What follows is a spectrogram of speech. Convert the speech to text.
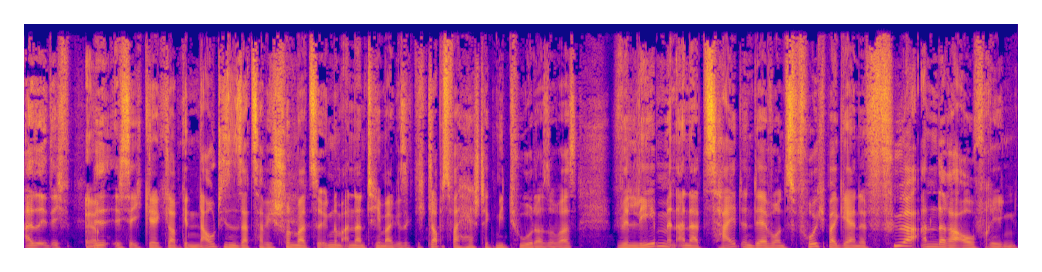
Also ich, ja. ich, ich glaube, genau diesen Satz habe ich schon mal zu irgendeinem anderen Thema gesagt. Ich glaube, es war Hashtag MeToo oder sowas. Wir leben in einer Zeit, in der wir uns furchtbar gerne für andere aufregen.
